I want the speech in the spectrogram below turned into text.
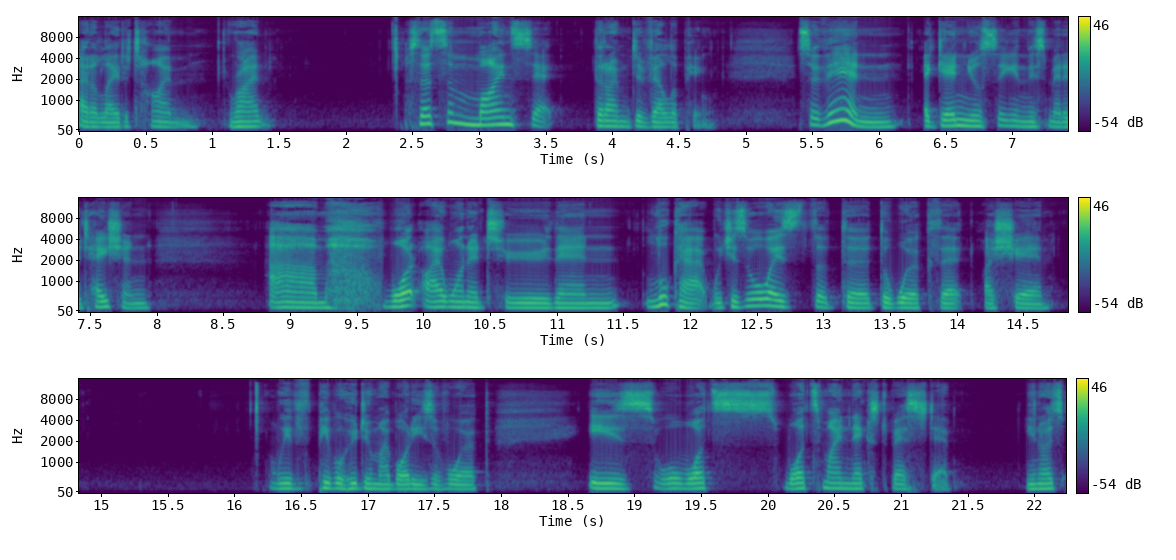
at a later time, right? So that's the mindset that I'm developing. So then, again, you'll see in this meditation, um, what I wanted to then look at, which is always the, the, the work that I share with people who do my bodies of work, is well, what's what's my next best step? You know, it's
